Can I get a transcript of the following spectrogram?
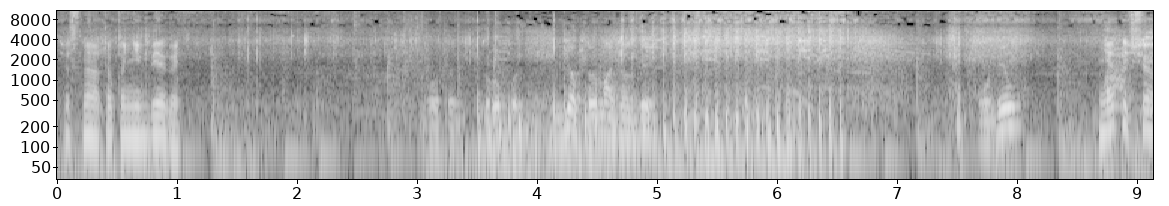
Сейчас надо только не бегать. Вот он. Трупы. Ёб твою мать, он здесь. Убил? Нет еще?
